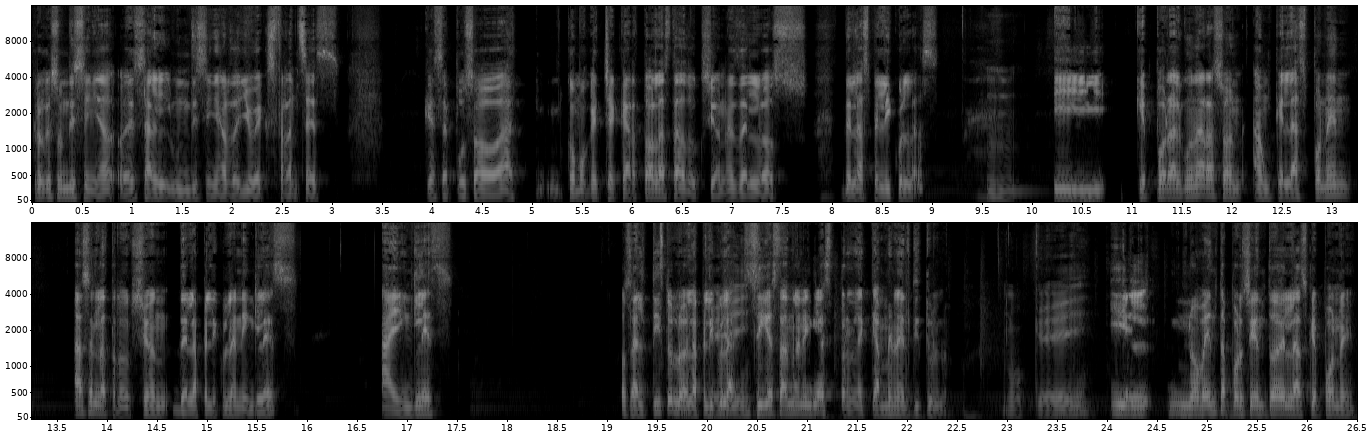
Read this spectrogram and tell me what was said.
creo que es un diseñador, es un diseñador de UX francés que se puso a como que checar todas las traducciones de los, de las películas y que por alguna razón, aunque las ponen, hacen la traducción de la película en inglés a inglés. O sea, el título de la película sigue estando en inglés, pero le cambian el título. Ok. Y el 90% de las que pone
